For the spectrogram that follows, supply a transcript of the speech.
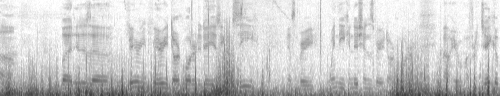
Um, but it is a very, very dark water today, as you can see. We have some very windy conditions, very dark water. I'm out here with my friend Jacob,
